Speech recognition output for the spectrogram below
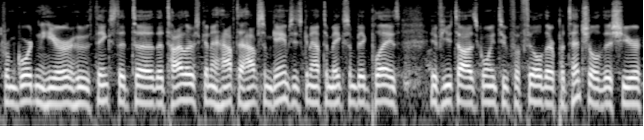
from Gordon here, who thinks that uh, that Tyler's going to have to have some games. He's going to have to make some big plays if Utah is going to fulfill their potential this year.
